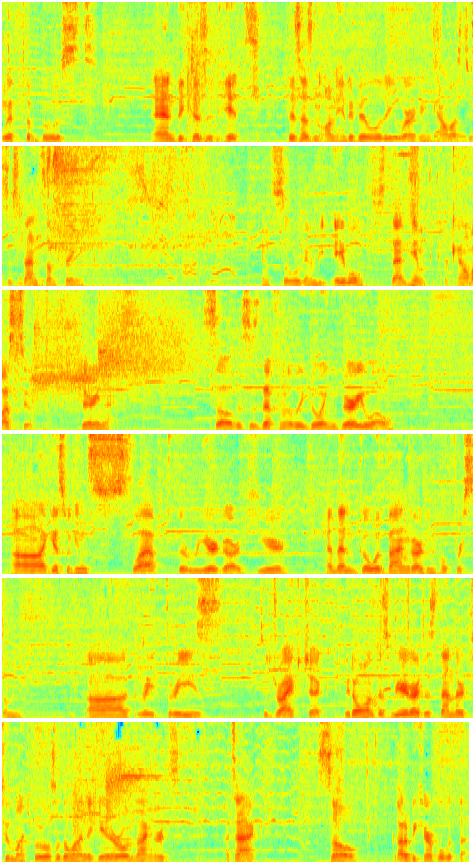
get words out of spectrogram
with the boost. And because it hits, this has an on-hit ability where I can Counter Blast 2 to stand something. And so we're going to be able to stand him for Counter Blast 2. Very nice. So this is definitely going very well. Uh, I guess we can slap the rear guard here and then go with Vanguard and hope for some uh, grade 3s to drive check. We don't want this rear guard to stand there too much, but we also don't want to negate our own Vanguard's attack. So, gotta be careful with that.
